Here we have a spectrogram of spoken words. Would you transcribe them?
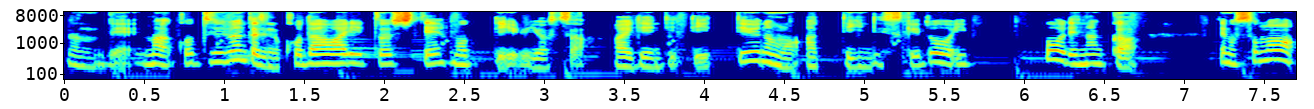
なのでまあこ自分たちのこだわりとして持っている良さアイデンティティっていうのもあっていいんですけど一方でなんかでもその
